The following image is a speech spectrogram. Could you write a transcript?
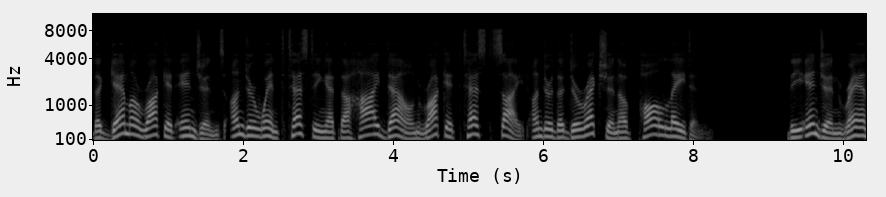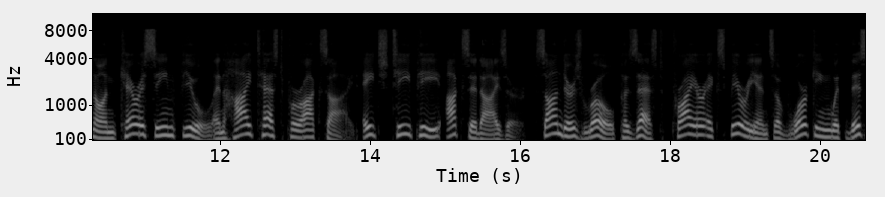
the Gamma rocket engines underwent testing at the High Down rocket test site under the direction of Paul Layton. The engine ran on kerosene fuel and high-test peroxide (HTP) oxidizer. Saunders Roe possessed prior experience of working with this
